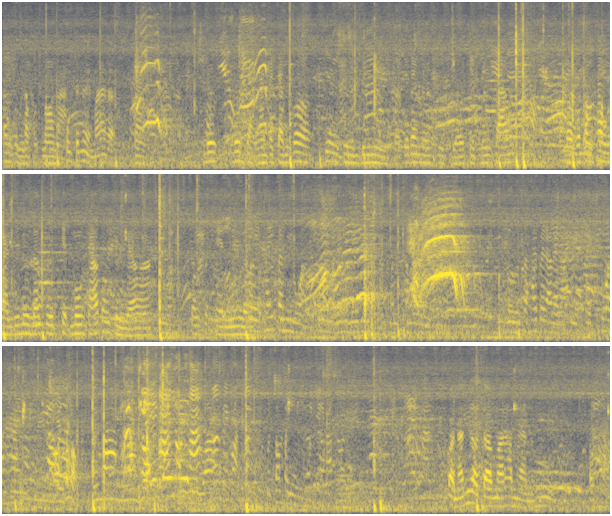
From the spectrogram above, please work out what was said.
ต้องอดหลับอดนอนอะคงจะเหนื่อยมากอะใช่เลิกเลิกจากงานประจำก็เที่ยงคืนตีหนึ่งกว่าจะได้นอนอีกเดี๋ยวเจ็ดโมงเช้าเราก็ต้องเข้างานที่นู่นแล้วคือเจ็ดโมงเช้าต้องถึงแล้วนะ ต้องสแกนนี้วเลเคยยให้ตานิวอะมันทำอะไรเออจะให้เป็นอะไรนะไปชวนให้มันก็บอกไม่ว่างไม่ว่างไม่ว่เลยว่ามันต้องไปยังไงก่อนหนั้นที่เราจะมาทำงานที่เขาถาม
